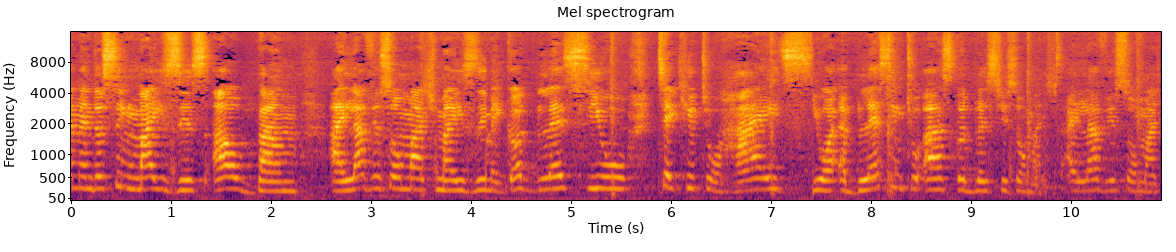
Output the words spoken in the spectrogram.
i'm endorsing mai Zii's album. I love you so much mai Zii may god bless you. Take you to heights. You are a blessing to us. God bless you so much. I love you so much.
